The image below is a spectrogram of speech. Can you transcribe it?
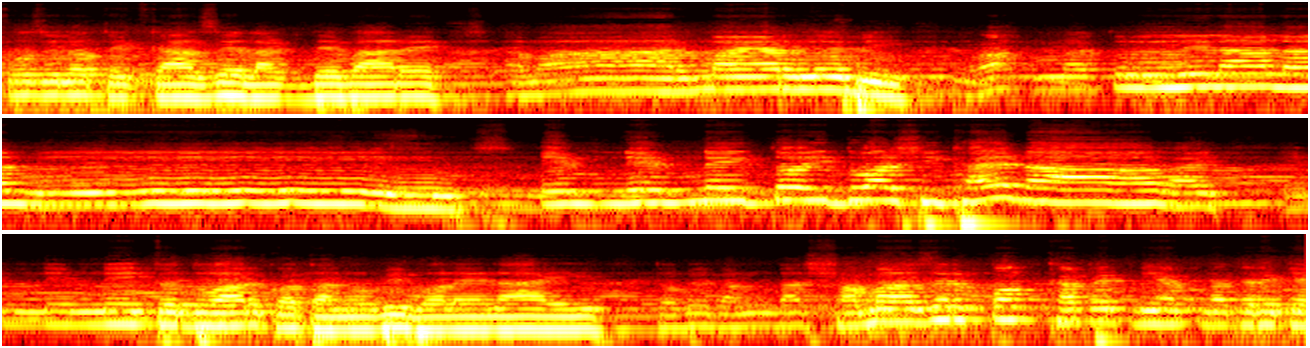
ফজিলতে কাজে লাগতে পারে? আমার মায়ার নবী এমনি এমনি তো এই শিখায় নাই, এমনি এমনি তো দোয়ার কথা নবী বলে নাই। সমাজের পক্ষাপেট নিয়ে আপনাদেরকে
